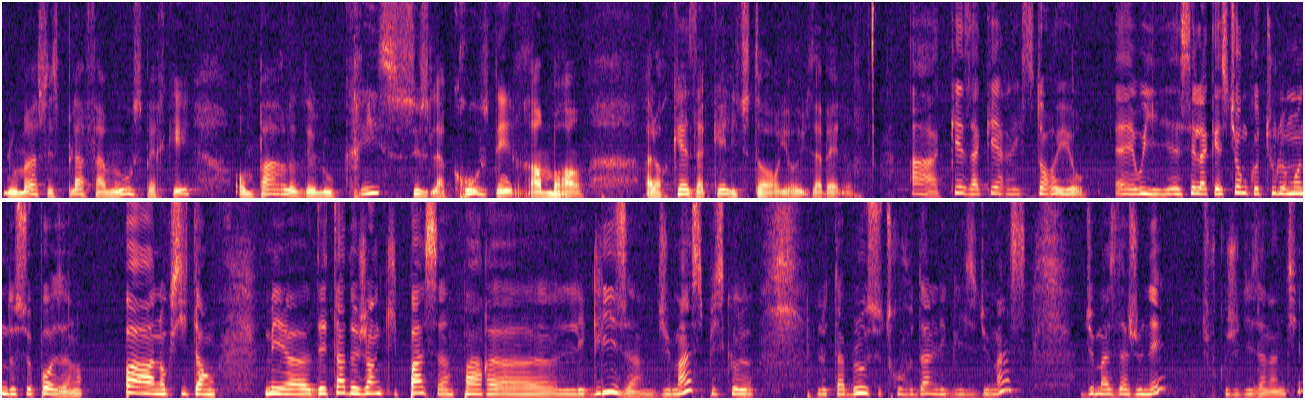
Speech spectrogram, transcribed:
Lumas est plat fameux parce on parle de Lucris sur la croix de Rembrandt. Alors, qu'est-ce que l'histoire, Isabelle? Ah, qu'est-ce que l'historio Eh oui, c'est la question que tout le monde se pose. hein. Pas en occitan, mais euh, des tas de gens qui passent par euh, l'église du Mas, puisque le tableau se trouve dans l'église du Mas, du Mas d'Agenais, il faut que je dise en entier.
